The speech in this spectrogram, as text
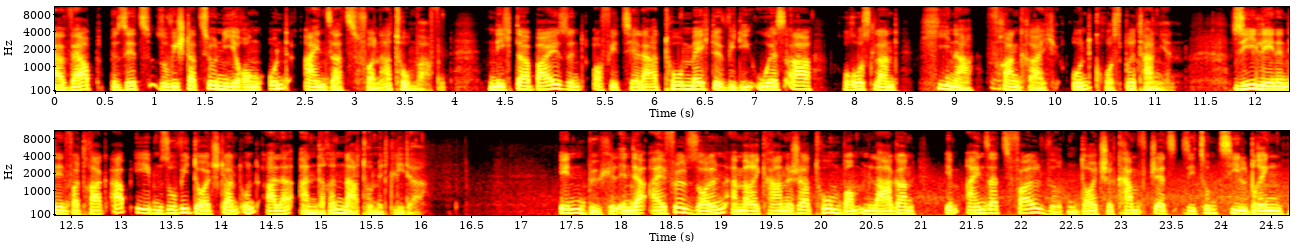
Erwerb, Besitz sowie Stationierung und Einsatz von Atomwaffen. Nicht dabei sind offizielle Atommächte wie die USA, Russland, China, Frankreich und Großbritannien. Sie lehnen den Vertrag ab, ebenso wie Deutschland und alle anderen NATO-Mitglieder. In Büchel in der Eifel sollen amerikanische Atombomben lagern. Im Einsatzfall würden deutsche Kampfjets sie zum Ziel bringen.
